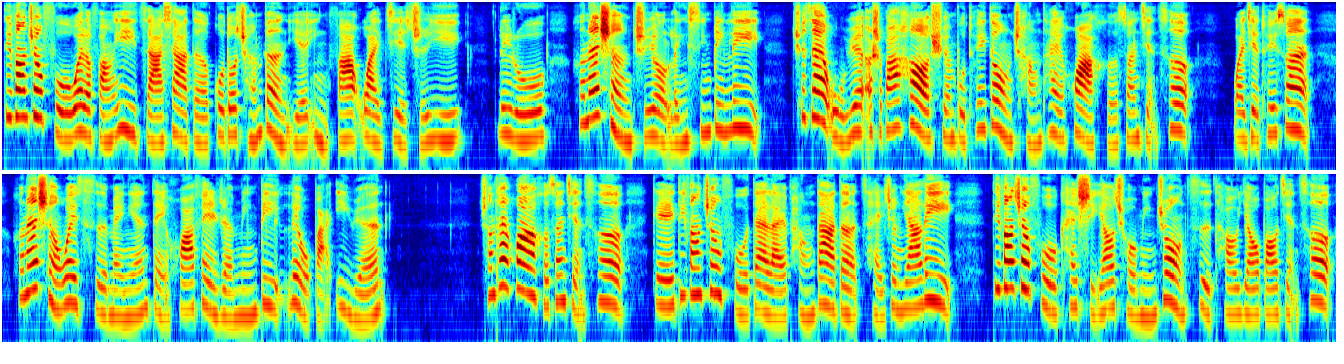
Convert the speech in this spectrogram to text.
地方政府为了防疫砸下的过多成本，也引发外界质疑。例如，河南省只有零星病例，却在五月二十八号宣布推动常态化核酸检测。外界推算，河南省为此每年得花费人民币六百亿元。常态化核酸检测给地方政府带来庞大的财政压力，地方政府开始要求民众自掏腰包检测，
